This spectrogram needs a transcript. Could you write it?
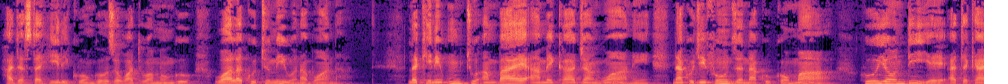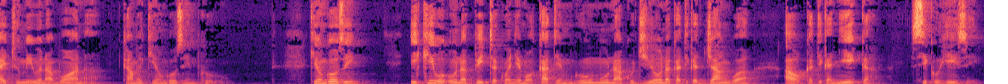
hajastahili kuongoza watu wa Mungu wala kutumiwa na Bwana. Lakini mtu ambaye amekaa jangwani na kujifunza na kukomaa, huyo ndiye atakayetumiwa na Bwana kama kiongozi mkuu. Kiongozi, ikiwa unapita kwenye wakati mgumu na kujiona katika jangwa au katika nyika siku hizi,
